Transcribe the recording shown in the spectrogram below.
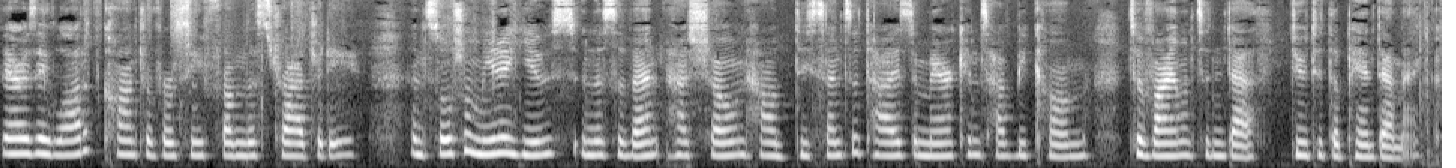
There is a lot of controversy from this tragedy, and social media use in this event has shown how desensitized Americans have become to violence and death due to the pandemic.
